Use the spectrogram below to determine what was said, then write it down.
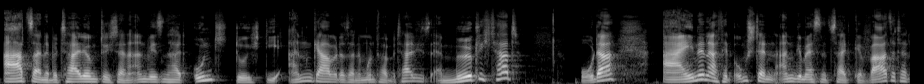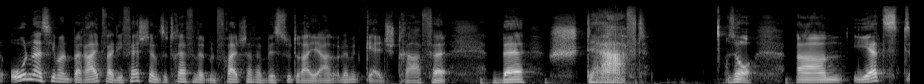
Art seiner Beteiligung durch seine Anwesenheit und durch die Angabe, dass er einem Unfall beteiligt ist, ermöglicht hat, oder eine nach den Umständen angemessene Zeit gewartet hat, ohne dass jemand bereit war, die Feststellung zu treffen, wird mit Freiheitsstrafe bis zu drei Jahren oder mit Geldstrafe bestraft. So, ähm, jetzt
